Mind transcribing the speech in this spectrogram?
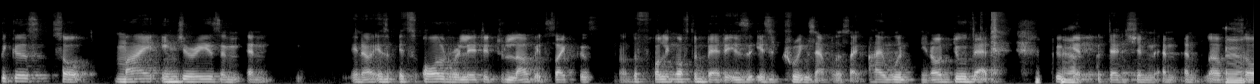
because so my injuries and and you know it's, it's all related to love it's like this you know, the falling off the bed is is a true example it's like i would you know do that to yeah. get attention and, and love yeah. so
